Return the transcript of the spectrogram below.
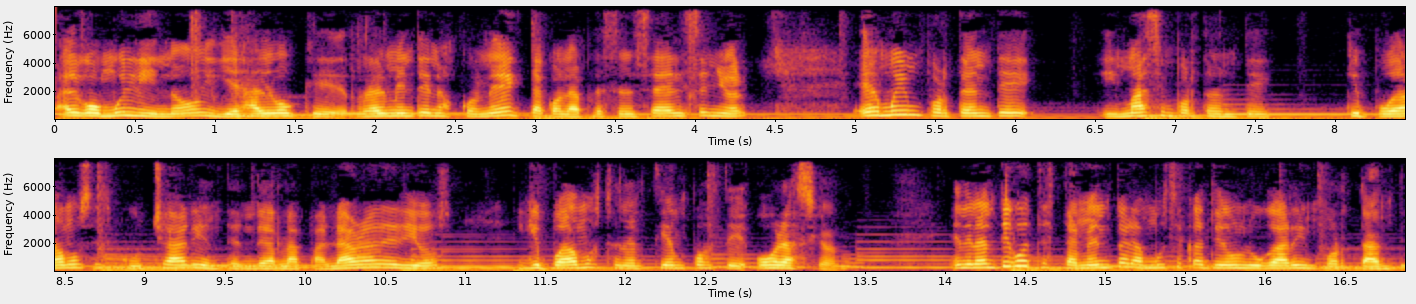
algo muy lindo y es algo que realmente nos conecta con la presencia del Señor, es muy importante y más importante que podamos escuchar y entender la palabra de Dios y que podamos tener tiempos de oración. En el Antiguo Testamento la música tiene un lugar importante,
